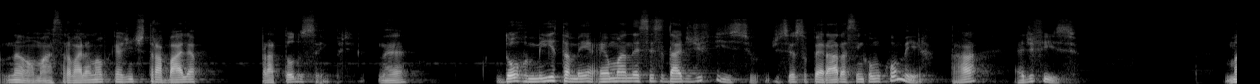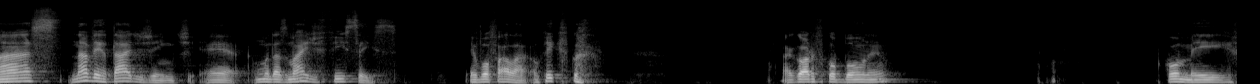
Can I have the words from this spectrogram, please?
Não, mas trabalhar não porque a gente trabalha para todo sempre, né? Dormir também é uma necessidade difícil de ser superada, assim como comer, tá? É difícil. Mas, na verdade, gente, é uma das mais difíceis. Eu vou falar. O que que ficou? Agora ficou bom, né? Comer.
